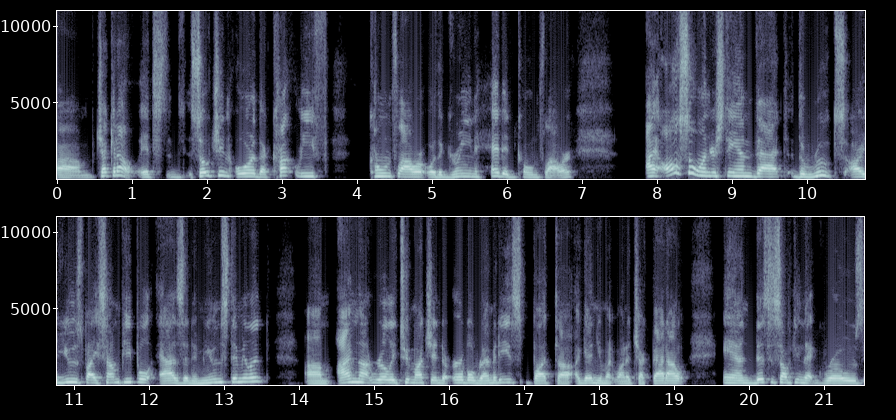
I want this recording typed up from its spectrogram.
um, check it out. It's Sochan or the cut leaf coneflower or the green headed coneflower. I also understand that the roots are used by some people as an immune stimulant. Um, I'm not really too much into herbal remedies, but uh, again, you might want to check that out. And this is something that grows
